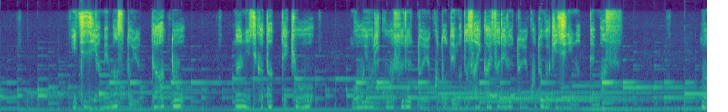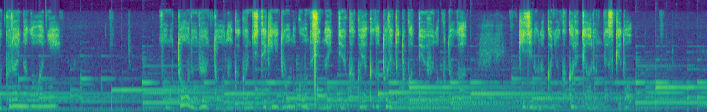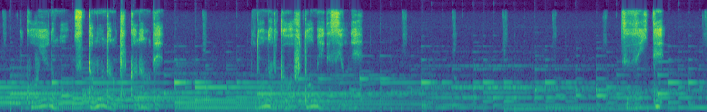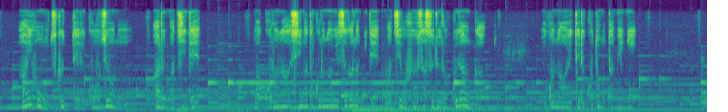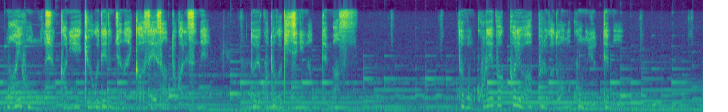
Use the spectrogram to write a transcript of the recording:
一時やめますと言った後、何日か経って今日合意を履行するということでまた再開されるということが記事になってます。ウクライナ側にその通るルートをなんか軍事的にどうのこうのしないっていう確約が取れたとかっていうふうなことが記事の中には書かれてあるんですけどこういうのも吸ったもんだの結果なのでどうなるかは不透明ですよね。続いて iPhone を作っている工場のある町で、まあ、コロナ新型コロナウイルス絡みで街を封鎖するロックダウンが行われていることのために、まあ、iPhone の出荷に影響が出るんじゃないか生産とかですね。ということが記事になってます。多分こればっかりは Apple がどうのこうの言っても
